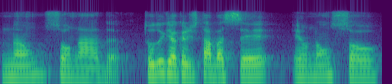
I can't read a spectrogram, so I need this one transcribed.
não sou nada. Tudo que eu acreditava ser, eu não sou.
